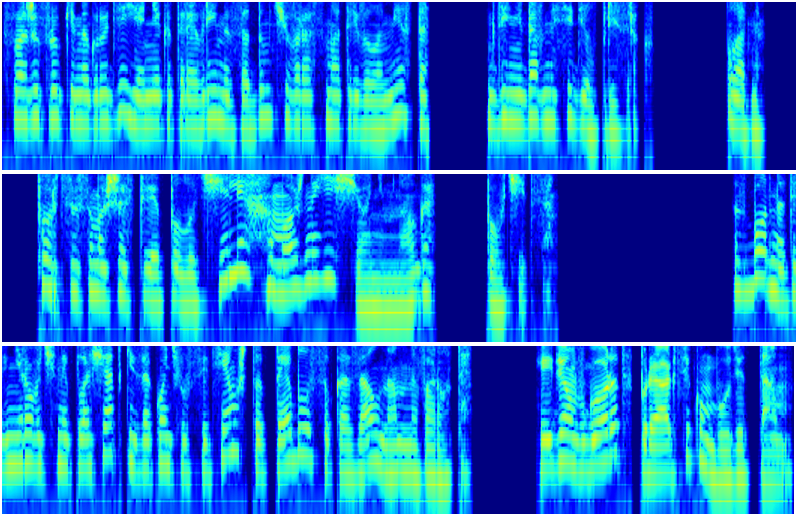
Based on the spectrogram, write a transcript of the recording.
Сложив руки на груди, я некоторое время задумчиво рассматривала место, где недавно сидел призрак. Ладно, порцию сумасшествия получили, можно еще немного поучиться. Сбор на тренировочной площадке закончился тем, что Теблос указал нам на ворота. Идем в город, практикум будет там».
